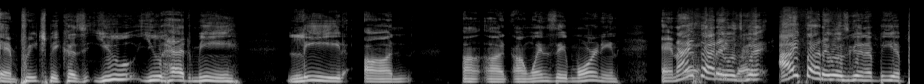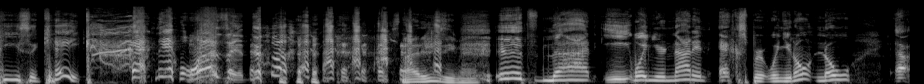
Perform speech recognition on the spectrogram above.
and preach because you you had me lead on on on, on Wednesday morning and I Yeah, thought it was good. I thought it was gonna be a piece of cake, and it wasn't. It's not easy, man. it's not e- when you're not an expert, when you don't know, uh,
